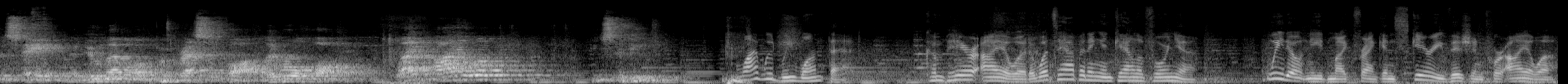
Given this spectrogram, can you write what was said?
The state, a new level of progressive thought, liberal thought, like Iowa used to be. Why would we want that? Compare Iowa to what's happening in California. We don't need Mike Franken's scary vision for Iowa.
